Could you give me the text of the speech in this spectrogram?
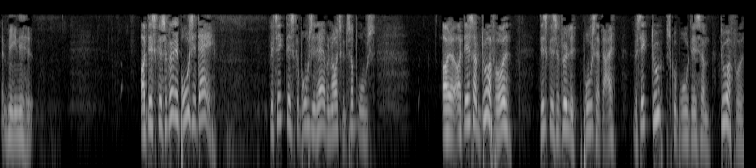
menighed. Og det skal selvfølgelig bruges i dag. Hvis ikke det skal bruges i dag, hvornår skal det så bruges? Og, og det, som du har fået, det skal selvfølgelig bruges af dig. Hvis ikke du skulle bruge det, som du har fået,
